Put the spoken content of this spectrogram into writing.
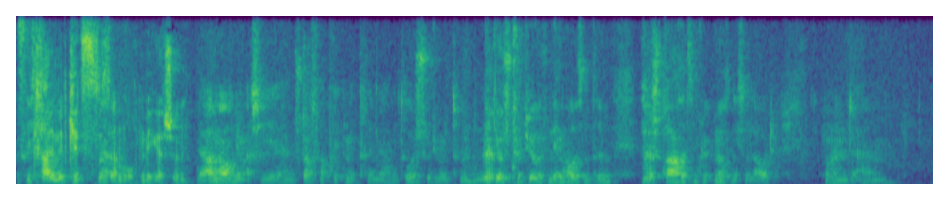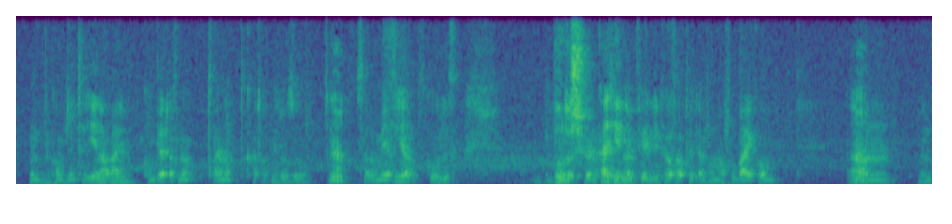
Gerade gut. mit Kids zusammen ja. auch mega schön. Wir haben auch in dem Atelier eine Stofffabrik mit drin, wir haben ein Tonstudio mit drin, ein ja. Videostudio in dem Haus mit drin. Für ja. Sprache zum Glück nur, ist nicht so laut. Und ähm, unten kommt ein Italiener rein, komplett auf einer 300 Quadratmeter so. Ja. Salomeria, Golis. Wunderschön, kann ich jedem empfehlen, die Likörfabrik einfach mal vorbeikommen. Ähm, und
